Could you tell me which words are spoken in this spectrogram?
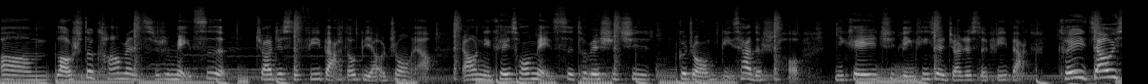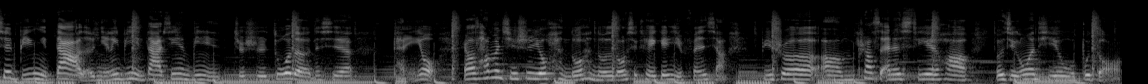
嗯，老师的 comments 就是每次 judges 的 feedback 都比较重要。然后你可以从每次，特别是去各种比赛的时候，你可以去聆听一些 judges 的 feedback，可以教一些比你大的、年龄比你大、经验比你就是多的那些。朋友，然后他们其实有很多很多的东西可以跟你分享，比如说，嗯，上次 NSTA 的话，有几个问题我不懂，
